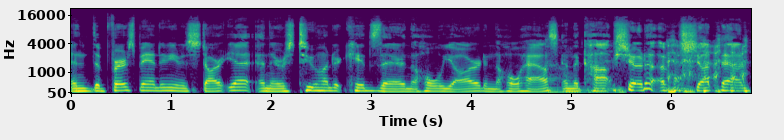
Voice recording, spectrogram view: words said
and the first band didn't even start yet, and there was 200 kids there in the whole yard and the whole house, and the oh, cops showed up and shut down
